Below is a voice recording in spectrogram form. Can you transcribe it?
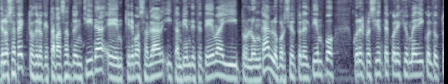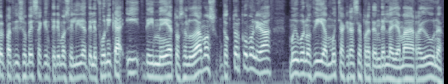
De los efectos de lo que está pasando en China, eh, queremos hablar y también de este tema y prolongarlo, por cierto, en el tiempo con el presidente del Colegio Médico, el doctor Patricio Pesa, quien tenemos en línea telefónica y de inmediato saludamos. Doctor, ¿cómo le va? Muy buenos días, muchas gracias por atender la llamada a Radio Duna.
